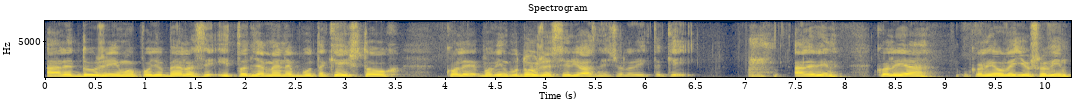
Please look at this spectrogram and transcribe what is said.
але дуже йому полюбилося. І то для мене був такий штовх, коли, бо він був дуже серйозний чоловік такий. Але він, коли я, коли я увидів, що він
